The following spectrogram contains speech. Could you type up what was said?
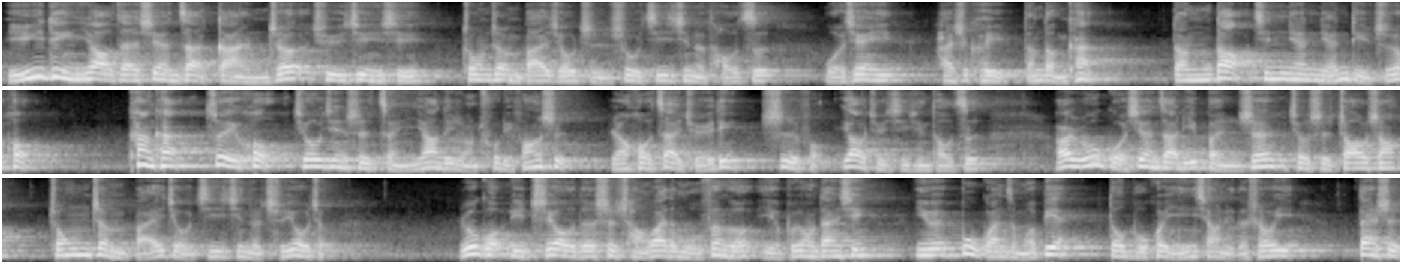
一定要在现在赶着去进行中证白酒指数基金的投资，我建议还是可以等等看，等到今年年底之后，看看最后究竟是怎样的一种处理方式，然后再决定是否要去进行投资。而如果现在你本身就是招商中证白酒基金的持有者，如果你持有的是场外的母份额，也不用担心，因为不管怎么变，都不会影响你的收益。但是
